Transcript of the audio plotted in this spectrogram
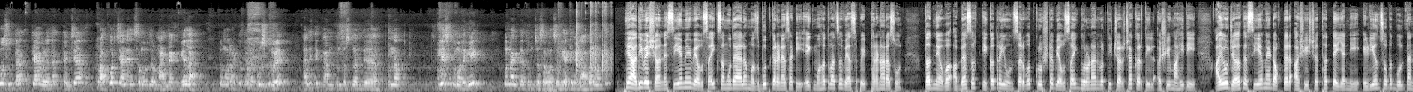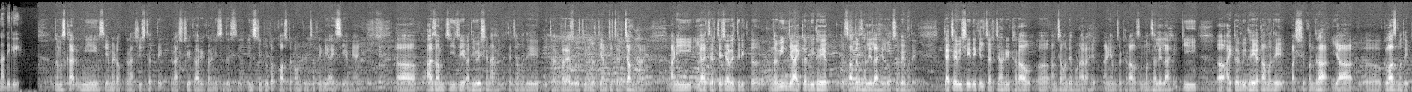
तो सुद्धा त्या वेळेला त्यांच्या प्रॉपर चॅनल समोर जर मांडला गेला तर मला वाटतं त्याला बूस्ट मिळेल. आणि ते काम तुमचं सुद्धा पुन्हा यश तुम्हाला येईल. पुन्हा एकदा तुमचं सर्वांचं या ठिकाणी आभार मानतो. हे अधिवेशन सी एम ए व्यावसायिक समुदायाला मजबूत करण्यासाठी एक महत्त्वाचं व्यासपीठ ठरणार असून तज्ज्ञ व अभ्यासक एकत्र येऊन सर्वोत्कृष्ट व्यावसायिक धोरणांवरती चर्चा करतील अशी माहिती आयोजक C M A doctor Ashish Thatte यांनी एडियनसोबत बोलताना दिली. नमस्कार मी C M A doctor Ashish Thatte राष्ट्रीय कार्यकारिणी सदस्य institute of cost accountants of India I C M A I आज आमची जे अधिवेशन आहे त्याच्यामध्ये इतर बऱ्याच गोष्टींवरती आमची चर्चा होणार आहे. आणि या चर्चेच्या व्यतिरिक्त नवीन जे आयकर विधेयक सादर झालेलं आहे लोकसभेमध्ये त्याच्याविषयी देखील चर्चा आणि ठराव आमच्यामध्ये होणार आहेत. आणि आमचा ठराव संमत झालेला आहे की आयकर विधेयकामध्ये पाचशे पंधरा या क्लॉजमध्ये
